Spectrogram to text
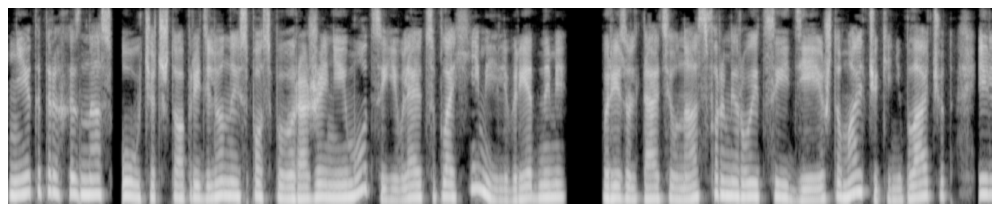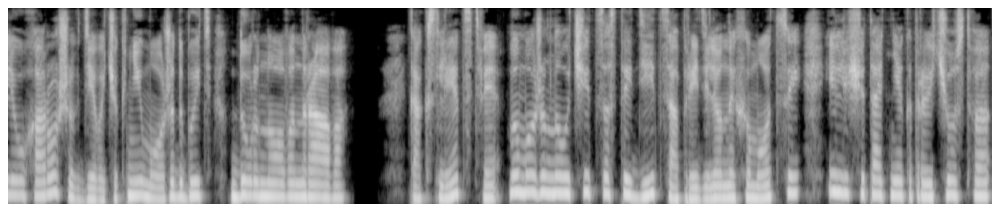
некоторых из нас учат, что определенные способы выражения эмоций являются плохими или вредными. В результате у нас формируется идея, что мальчики не плачут или у хороших девочек не может быть дурного нрава. Как следствие, мы можем научиться стыдиться определенных эмоций или считать некоторые чувства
